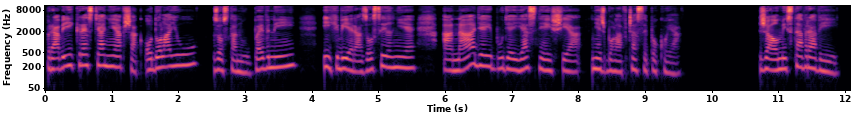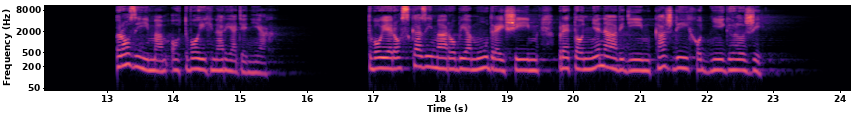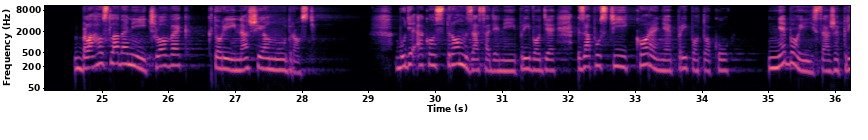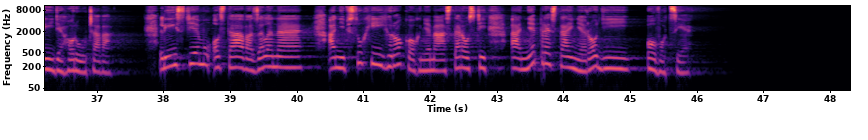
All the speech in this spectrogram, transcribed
Praví kresťania však odolajú, zostanú pevní, ich viera zosilnie a nádej bude jasnejšia, než bola v čase pokoja. Žalmista vraví Rozímam o tvojich nariadeniach. Tvoje rozkazy ma robia múdrejším, preto nenávidím každý chodník lži. Blahoslavený človek, ktorý našiel múdrosť. Bude ako strom zasadený pri vode, zapustí korene pri potoku. Nebojí sa, že príde horúčava. Lístie mu ostáva zelené, ani v suchých rokoch nemá starosti a neprestajne rodí ovocie.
